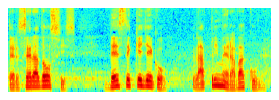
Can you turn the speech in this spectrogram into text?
tercera dosis, desde que llegó la primera vacuna.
